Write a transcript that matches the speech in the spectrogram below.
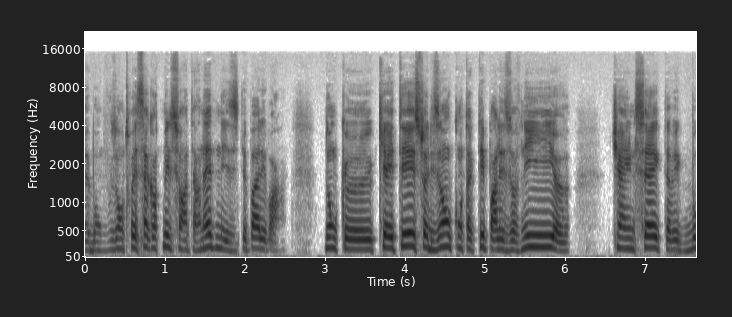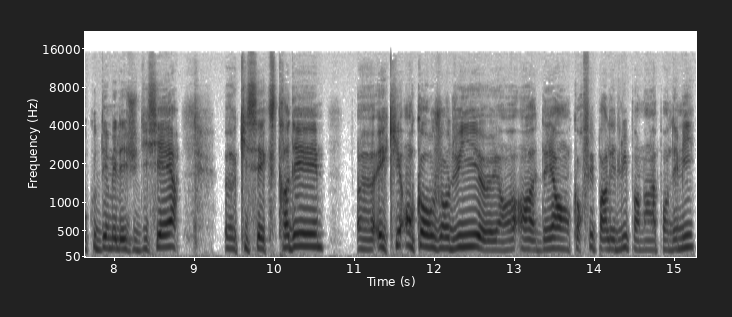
Mais bon, vous en trouvez 50 000 sur Internet, n'hésitez pas à aller voir. Donc, qui a été soi-disant contacté par les ovnis, qui a une secte avec beaucoup de démêlés judiciaires, qui s'est extradé, et qui encore aujourd'hui, d'ailleurs encore fait parler de lui pendant la pandémie.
